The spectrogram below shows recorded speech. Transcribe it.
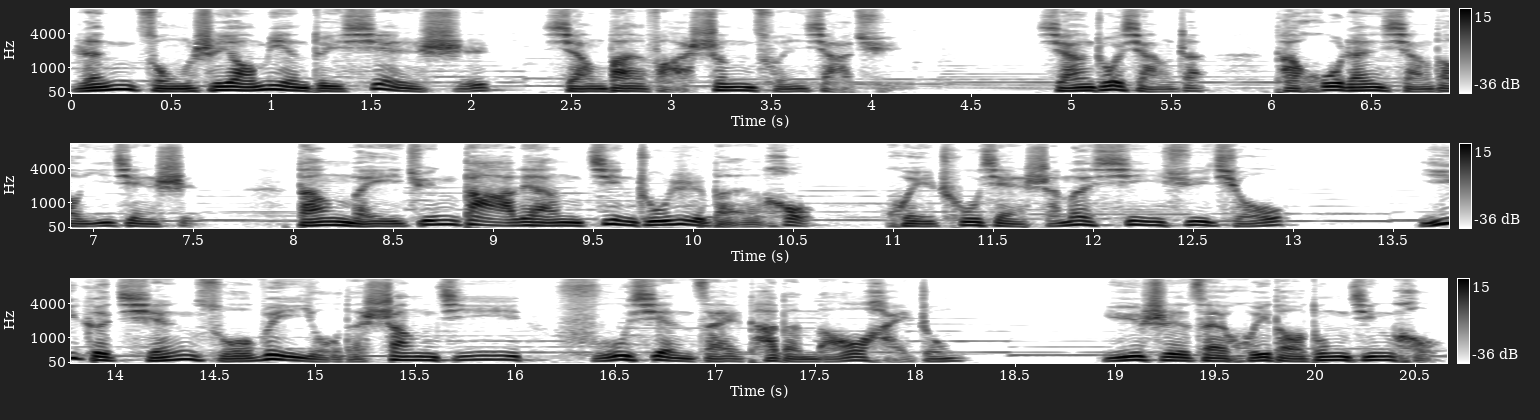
人总是要面对现实，想办法生存下去。想着想着，他忽然想到一件事：当美军大量进驻日本后，会出现什么新需求？一个前所未有的商机浮现在他的脑海中。于是，在回到东京后，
